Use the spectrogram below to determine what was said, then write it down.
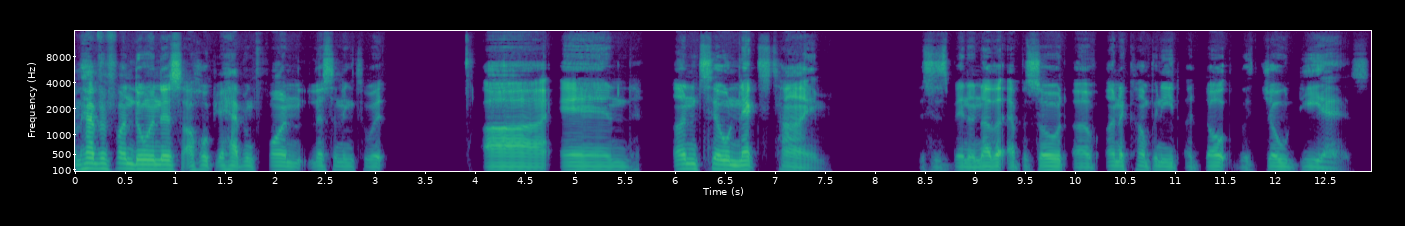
I'm having fun doing this. I hope you're having fun listening to it. Uh, and until next time, this has been another episode of Unaccompanied Adult with Joe Diaz.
